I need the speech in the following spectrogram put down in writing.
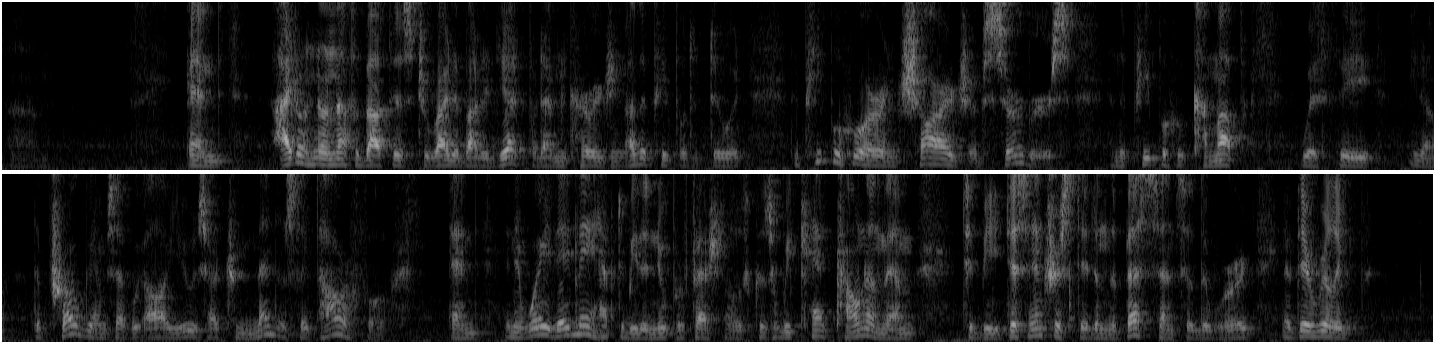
Um, and I don't know enough about this to write about it yet, but I'm encouraging other people to do it. The people who are in charge of servers and the people who come up with the you know, the programs that we all use are tremendously powerful. And in a way, they may have to be the new professionals because we can't count on them to be disinterested in the best sense of the word if they're really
